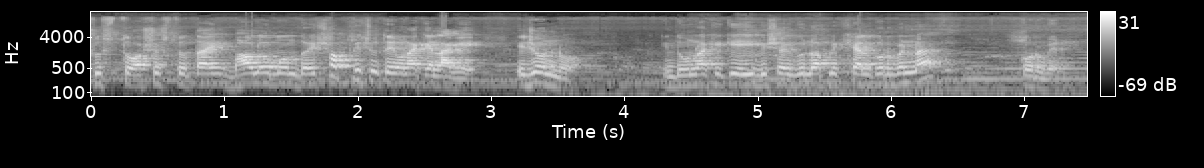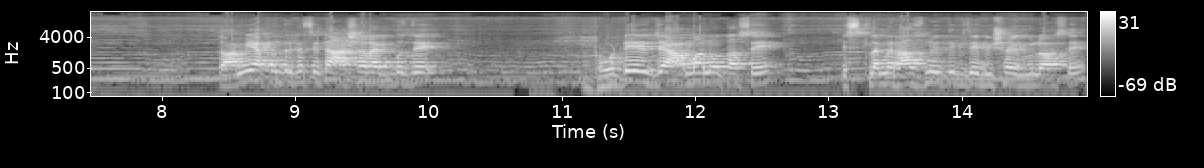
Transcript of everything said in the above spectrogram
সুস্থ, অসুস্থতায়, ভালো, মন্দ সব কিছুতে ওনাকে লাগে। এজন্য। কিন্তু ওনাকে কি এই বিষয়গুলো আপনি খেয়াল করবেন না? করবেন। তো আমি আপনাদের কাছে এটা আশা রাখব যে ভোটের যে আমানত আছে, ইসলামের রাজনৈতিক যে বিষয়গুলো আছে,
